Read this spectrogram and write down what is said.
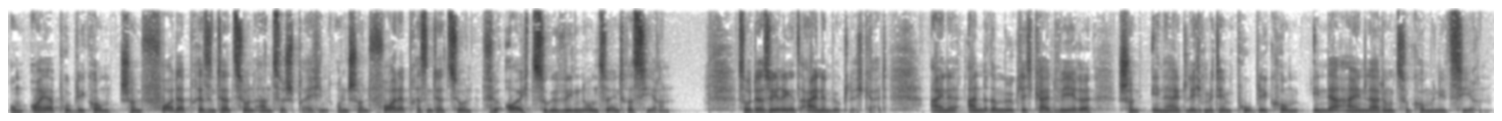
um euer Publikum schon vor der Präsentation anzusprechen und schon vor der Präsentation für euch zu gewinnen und zu interessieren. So, das wäre jetzt eine Möglichkeit. Eine andere Möglichkeit wäre, schon inhaltlich mit dem Publikum in der Einladung zu kommunizieren.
